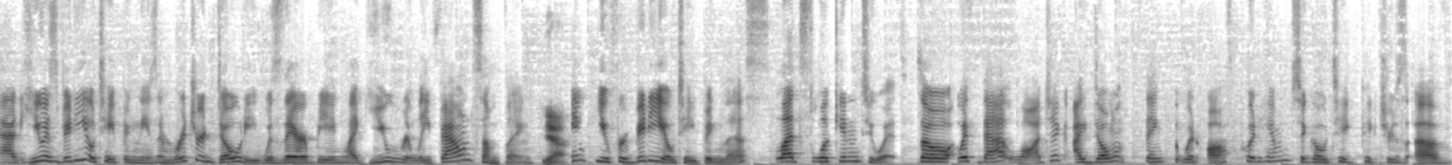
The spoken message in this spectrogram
And he was videotaping these, and Richard Doty was there being like, You really found something. Yeah. Thank you for videotaping this. Let's look into it. So, with that logic, I don't think it would off put him to go take pictures of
